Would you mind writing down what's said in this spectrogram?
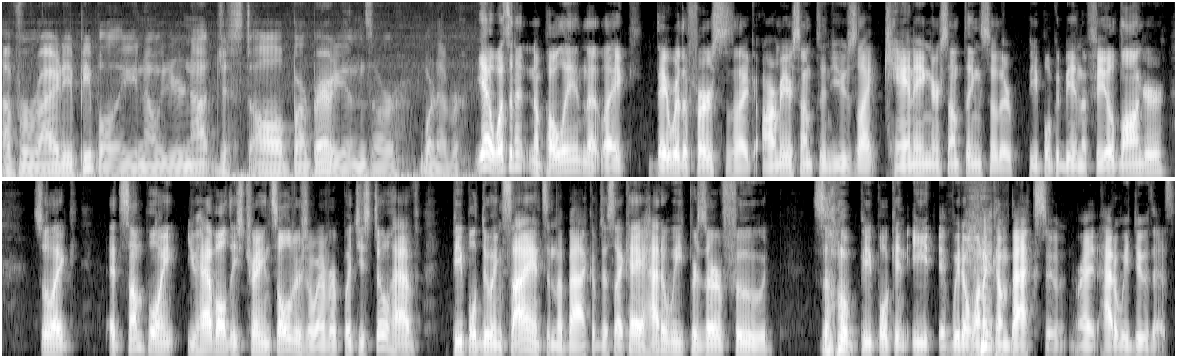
a variety of people. You know, you're not just all barbarians or whatever. yeah, wasn't it Napoleon that like they were the first like army or something to use like canning or something so their people could be in the field longer? So like at some point you have all these trained soldiers or whatever, but you still have people doing science in the back of just like, hey, how do we preserve food so people can eat if we don't want to come back soon, right? How do we do this?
